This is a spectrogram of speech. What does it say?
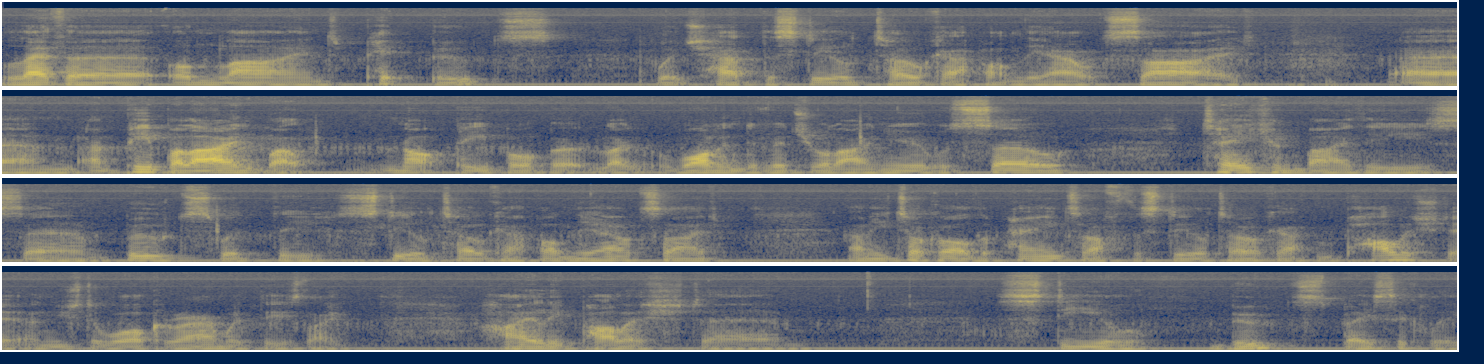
leather unlined pit boots, which had the steel toe cap on the outside. Um, and people I, well, not people, but like one individual I knew was so taken by these um, boots with the steel toe cap on the outside. And he took all the paint off the steel toe cap and polished it and used to walk around with these like highly polished um, steel boots, basically.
